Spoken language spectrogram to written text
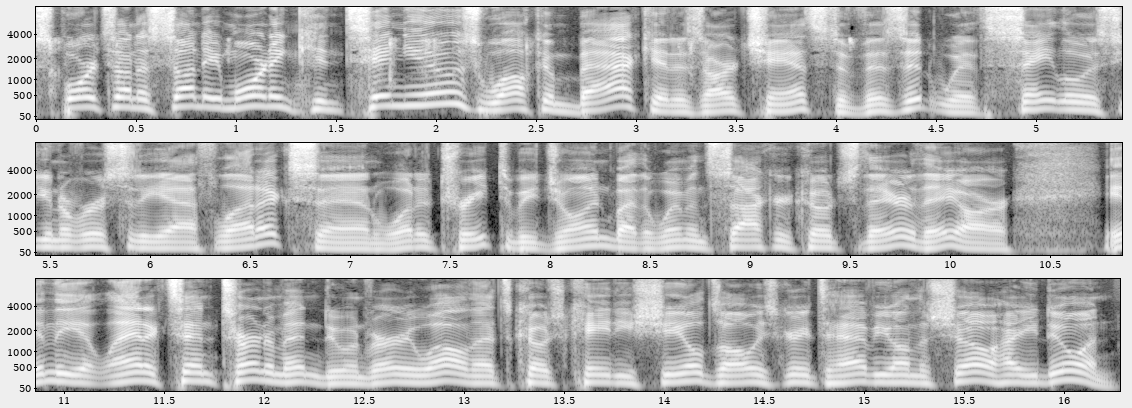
Sports on a Sunday morning continues. Welcome back. It is our chance to visit with St. Louis University Athletics, and what a treat to be joined by the women's soccer coach there. They are in the Atlantic 10 tournament and doing very well, and that's Coach Katie Shields. Always great to have you on the show. How you doing?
